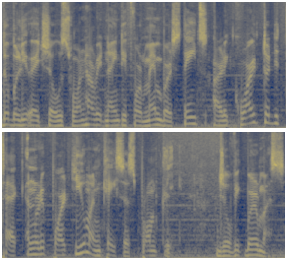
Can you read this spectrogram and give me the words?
WHO's 194 member states are required to detect and report human cases promptly. Jovic Bermas,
